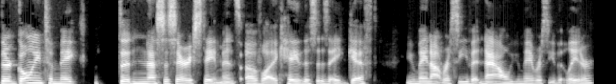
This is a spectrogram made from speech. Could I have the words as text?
they're going to make the necessary statements of like hey this is a gift you may not receive it now you may receive it later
